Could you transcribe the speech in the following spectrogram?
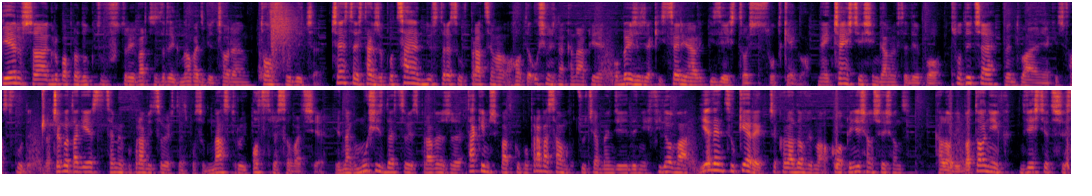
Pierwsza grupa produktów, z której warto zrezygnować wieczorem, to słodycze. Często jest tak, że po całym dniu stresu w pracy mam ochotę usiąść na kanapie, obejrzeć jakiś serial i zjeść coś słodkiego. Najczęściej sięgamy wtedy po słodycze, ewentualnie jakieś fast foody. Dlaczego tak jest? Chcemy poprawić sobie w ten sposób nastrój, odstresować się. Jednak musisz zdać sobie sprawę, że w takim przypadku poprawa samopoczucia będzie jedynie chwilowa. Jeden cukierek czekoladowy ma około 50-60 kalorii, batonik 200-300,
